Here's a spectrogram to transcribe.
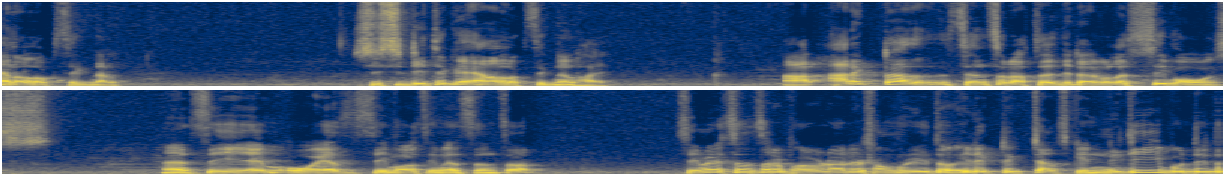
অ্যানালগ সিগন্যাল সিসিডি থেকে অ্যানালগ সিগন্যাল হয়। আর আরেকটা সেন্সর আছে যেটা বলে সিমোস হ্যাঁ C M O S CMOS image sensor সিমের সেন্সরে ফরওয়ার্ডারে সংগৃহীত ইলেকট্রিক চার্জকে নিজেই বর্ধিত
